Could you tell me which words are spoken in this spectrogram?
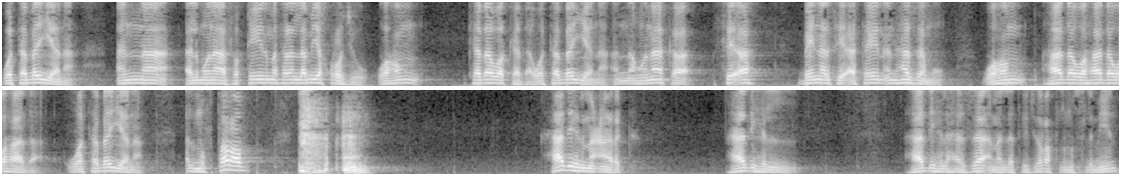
وتبين أن المنافقين مثلا لم يخرجوا وهم كذا وكذا وتبين أن هناك فئة بين الفئتين انهزموا وهم هذا وهذا وهذا وتبين المفترض هذه المعارك هذه ال... هذه الهزائم التي جرت المسلمين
